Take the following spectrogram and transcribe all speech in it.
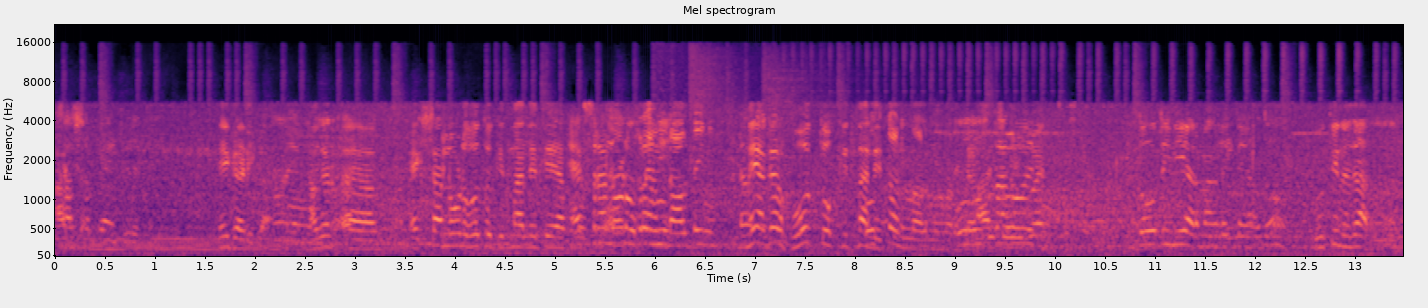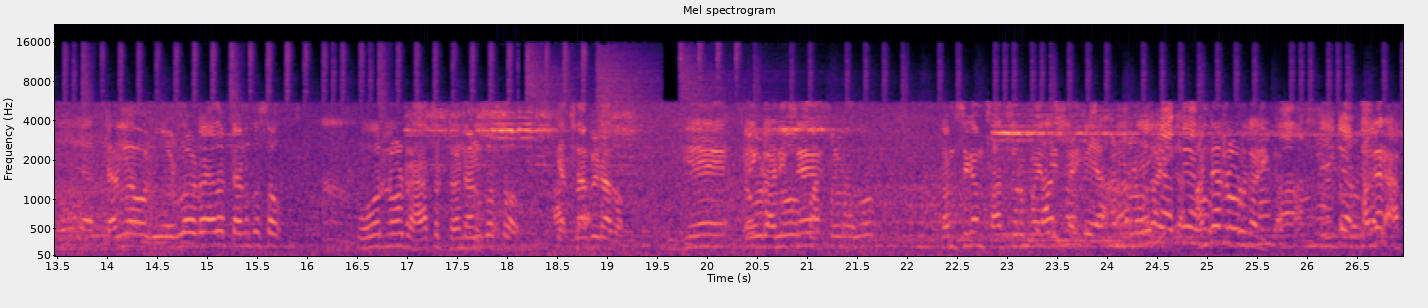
सात सौ रुपया एंट्री एक गाड़ी का। हाँ, अगर एक्स्ट्रा लोड हो तो कितना लेते हैं एक्स्ट्रा लोड होता हम डालते ही नहीं। नहीं अगर हो तो कितना लेते को। तो दो तीन हज़ार मांग लेते हैं तो। हैं दो तीन हज़ार। टन ओवरलोड रहा तो टन को सौ। हाँ। ओवरलोड रहा तो टन टन को सौ। कितना भी डालो। ये गाड़ी से कम से कम सात सौ रुपये रुपया अंडरलोड लेके गाड़ी का। हैं। अगर आप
